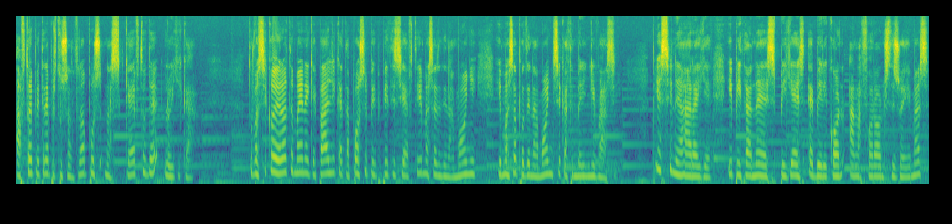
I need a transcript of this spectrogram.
Αυτό επιτρέπει στους ανθρώπους να σκέφτονται λογικά. Το βασικό ερώτημα είναι και πάλι κατά πόσο η πεποίθηση αυτή μας ενδυναμώνει ή μας αποδυναμώνει σε καθημερινή βάση. Ποιες είναι άραγε οι πιθανές πηγές εμπειρικών αναφορών στη ζωή μας,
